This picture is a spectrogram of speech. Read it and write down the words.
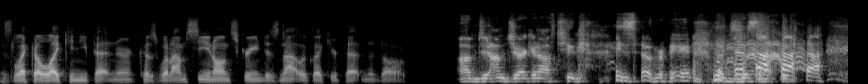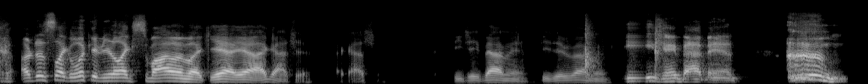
Is Lecca liking you petting her? Because what I'm seeing on screen does not look like you're petting a dog. i'm, I'm jerking off two guys over here i'm just like I'm just like looking, you're like smiling, like, yeah, yeah, I got you. I got you. DJ Batman. DJ Batman. dj batman i'm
